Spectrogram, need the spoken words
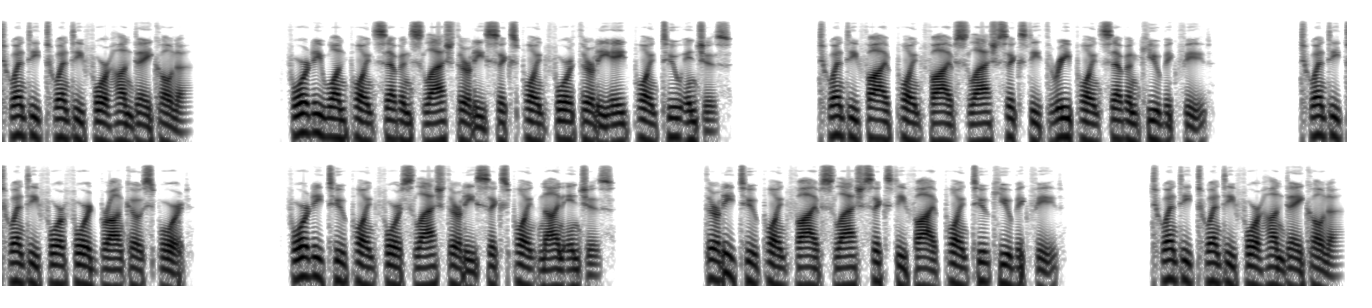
2024 Hyundai Kona. 41.7 slash 36.4 38.2 inches. 25.5 slash 63.7 cubic feet. 2024 Ford Bronco Sport. 42.4 slash 36.9 inches. 32.5 slash 65.2 cubic feet. 2024 Hyundai Kona.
